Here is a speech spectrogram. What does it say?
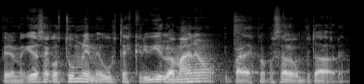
Pero me quedó esa costumbre y me gusta escribirlo a mano para después pasarlo a la computadora.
